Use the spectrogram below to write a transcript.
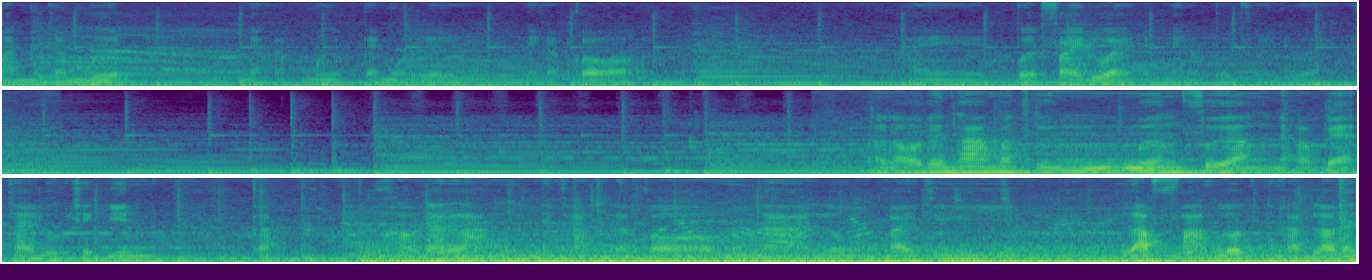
มันจะมืดนะครับมืดไปหมดเลยนะครับก็ให้เปิดไฟด้วย เราเดินทางมาถึงเมืองเฟืองนะครับแวะถ่ายรูปเช็คอินกับภูเขาด้านหลังนะครับ แล้วก็มุ่งหน้าลงไปที่รับฝากรถนะครับ เราได้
